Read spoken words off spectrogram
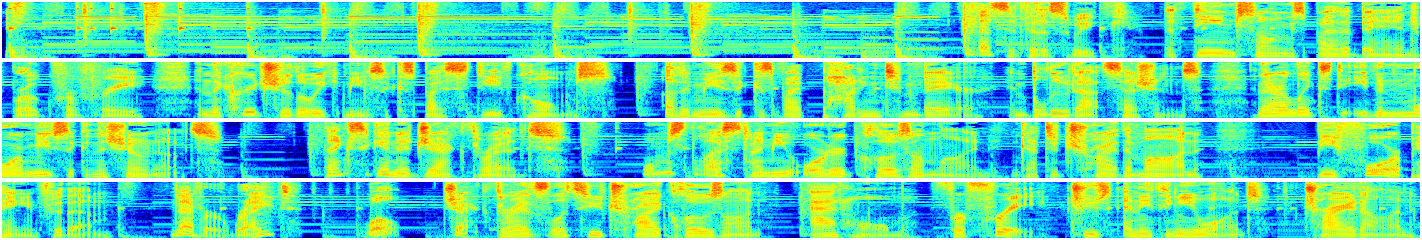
you. That's it for this week. The theme song is by the band Broke for Free, and the Creature of the Week music is by Steve Combs. Other music is by Podington Bear and Blue Dot Sessions, and there are links to even more music in the show notes. Thanks again to Jack Threads. When was the last time you ordered clothes online and got to try them on before paying for them? Never, right? Well, Jack Threads lets you try clothes on at home for free. Choose anything you want, try it on,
